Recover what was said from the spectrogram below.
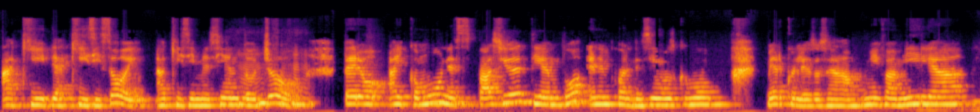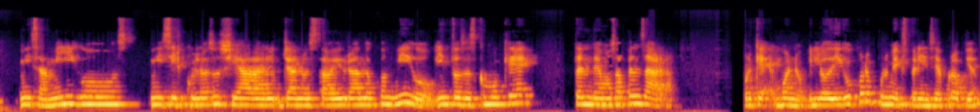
aquí, de aquí sí soy, aquí sí me siento yo, pero hay como un espacio de tiempo en el cual decimos como miércoles, o sea, mi familia, mis amigos, mi círculo social ya no está vibrando conmigo. Y entonces como que tendemos a pensar, porque, bueno, y lo digo por, por mi experiencia propia,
